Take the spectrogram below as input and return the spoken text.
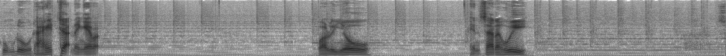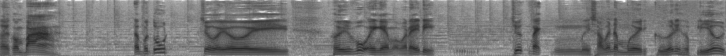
Cũng đủ đá hết trận anh em ạ. Paulinho Ansarawi xoay con ba. Double tút. Trời ơi, hơi vội anh em ạ. Vào đấy để trước vạch 16 50 thì cứa thì hợp lý hơn.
